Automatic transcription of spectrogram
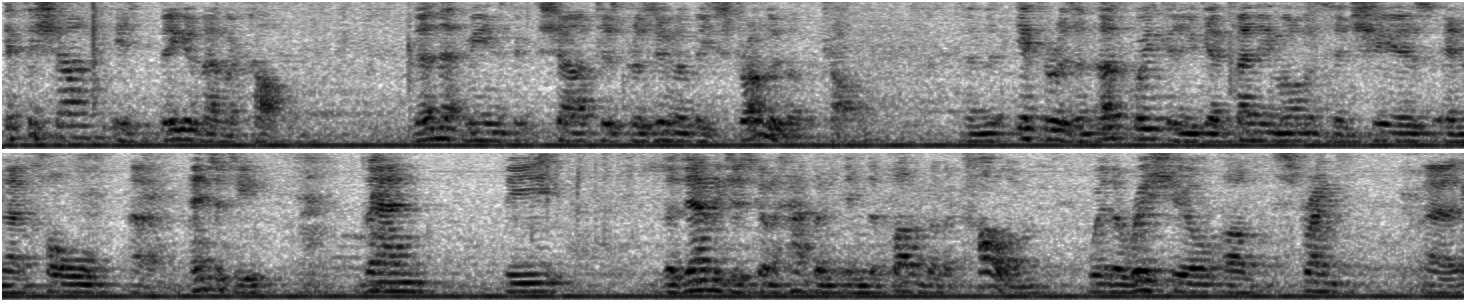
if the shaft is bigger than the column, then that means that the shaft is presumably stronger than the column. And if there is an earthquake and you get bending moments and shears in that whole uh, entity, then the, the damage is going to happen in the bottom of the column where the ratio of strength uh,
